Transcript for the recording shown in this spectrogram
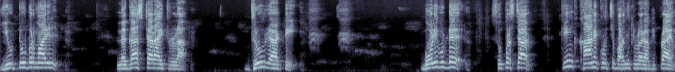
യൂട്യൂബർമാരിൽ മെഗാസ്റ്റാർ ആയിട്ടുള്ള ധ്രുവ് രാട്ടി ബോളിവുഡ് സൂപ്പർ സ്റ്റാർ കിങ് ഖാനെ കുറിച്ച് പറഞ്ഞിട്ടുള്ള ഒരു അഭിപ്രായം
